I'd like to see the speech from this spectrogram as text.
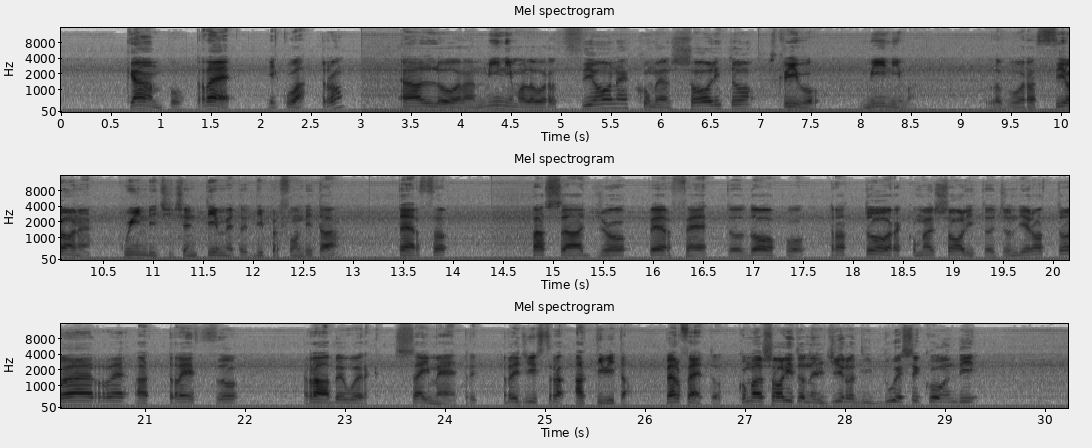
campo 3 e 4 allora minima lavorazione come al solito scrivo minima lavorazione 15 cm di profondità. Terzo passaggio perfetto. Dopo trattore come al solito John Deere 8R attrezzo Rabewerk 6 metri. Registra attività. Perfetto. Come al solito nel giro di due secondi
